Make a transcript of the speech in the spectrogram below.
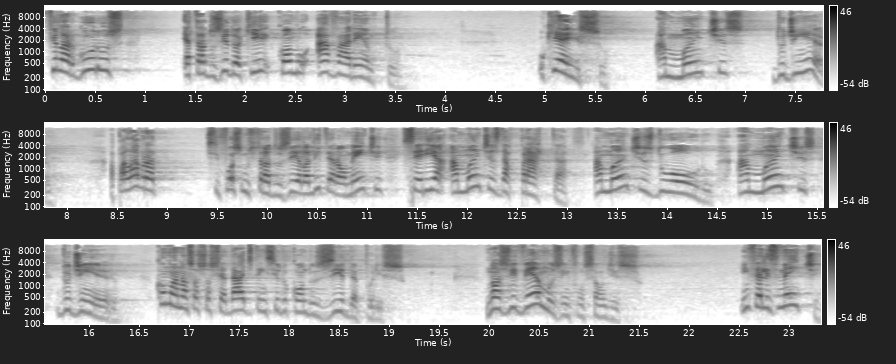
Filarguros é traduzido aqui como avarento. O que é isso? Amantes do dinheiro. A palavra, se fôssemos traduzir-la literalmente, seria amantes da prata, amantes do ouro, amantes do dinheiro. Como a nossa sociedade tem sido conduzida por isso? Nós vivemos em função disso. Infelizmente,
